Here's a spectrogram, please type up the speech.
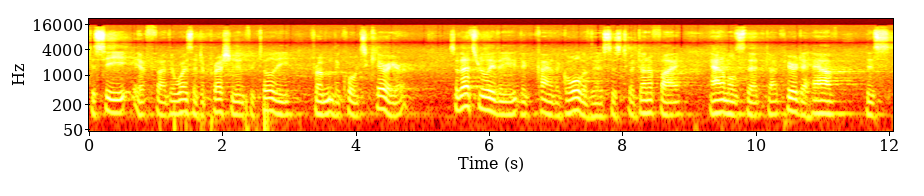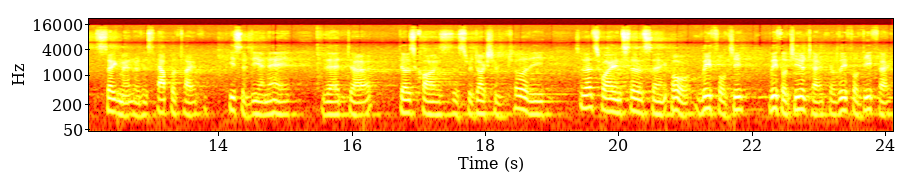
to see if uh, there was a depression in fertility from the quotes carrier. So that's really the, the kind of the goal of this is to identify animals that appear to have this segment or this haplotype piece of DNA that uh, does cause this reduction in fertility. So that's why instead of saying, oh, lethal, lethal genotype or lethal defect,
